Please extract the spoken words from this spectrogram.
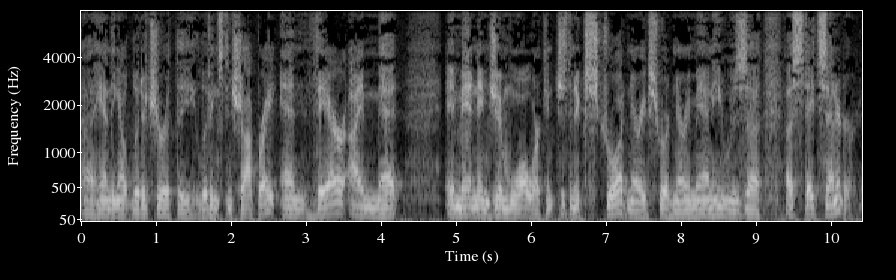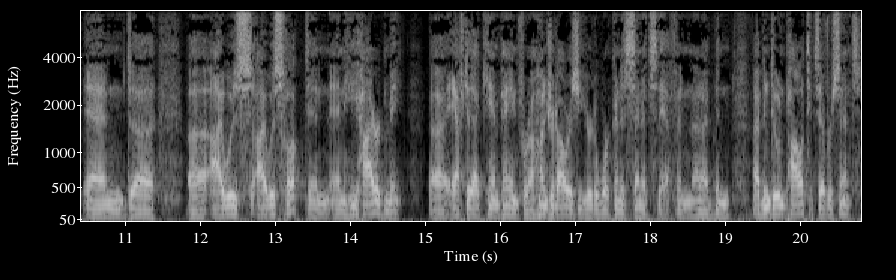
uh, handing out literature at the Livingston Shoprite, and there I met a man named Jim Wallwork, and just an extraordinary, extraordinary man. He was a state senator, and uh, I was I was hooked, and and he hired me uh, after that campaign for hundred hours a year to work on his Senate staff, and, and I've been I've been doing politics ever since.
